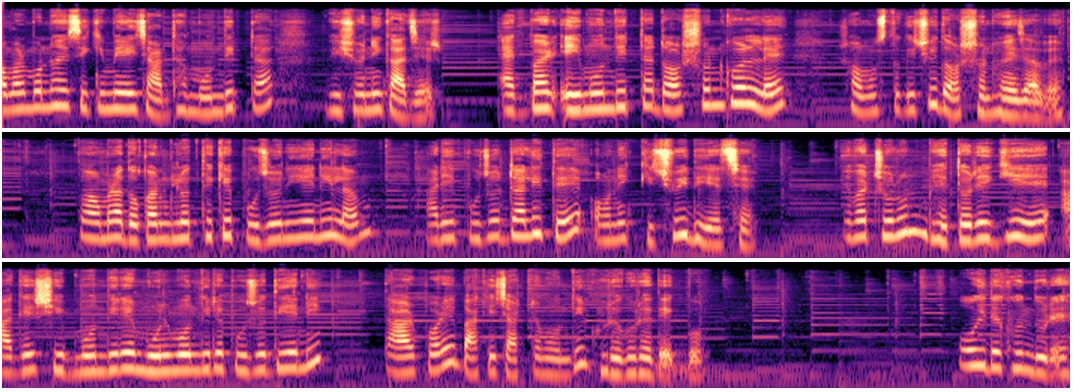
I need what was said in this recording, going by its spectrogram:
আমার মনে হয় সিকিমের এই চারধাম মন্দিরটা ভীষণই কাজের। একবার এই মন্দিরটা দর্শন করলে সমস্ত কিছুই দর্শন হয়ে যাবে। তো আমরা দোকানগুলোর থেকে পুজো নিয়ে নিলাম, আর এই পুজোর ডালিতে অনেক কিছুই দিয়েছে। এবার চলুন ভেতরে গিয়ে আগে শিব মন্দিরে, মূল মন্দিরে পুজো দিয়ে নিই। তারপরে বাকি চারটে মন্দির ঘুরে ঘুরে দেখব। ওই দেখুন দূরে,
